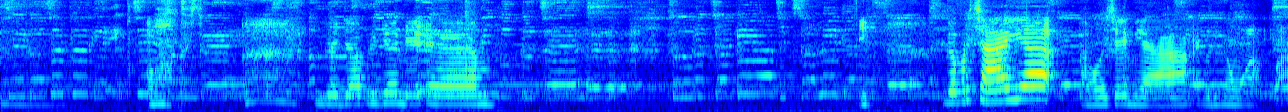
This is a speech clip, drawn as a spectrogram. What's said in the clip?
Hmm. Oh. Gak japri jangan DM. Ih, gak percaya. Aku bacain ya. Eldi ngomong apa?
